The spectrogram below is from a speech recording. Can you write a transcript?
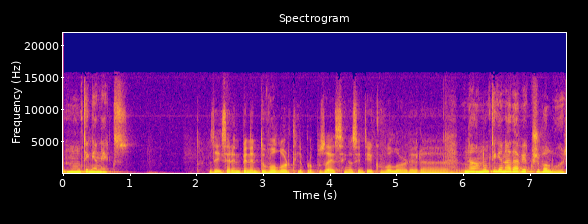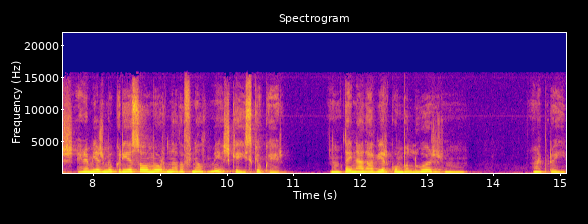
não tinha nexo. Mas é, isso era independente do valor que lhe propusessem? Eu sentia que o valor era. Não, não tinha nada a ver com os valores. Era mesmo, eu queria só o meu ordenado ao final do mês, que é isso que eu quero. Não tem nada a ver com valores, não, não é por aí.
